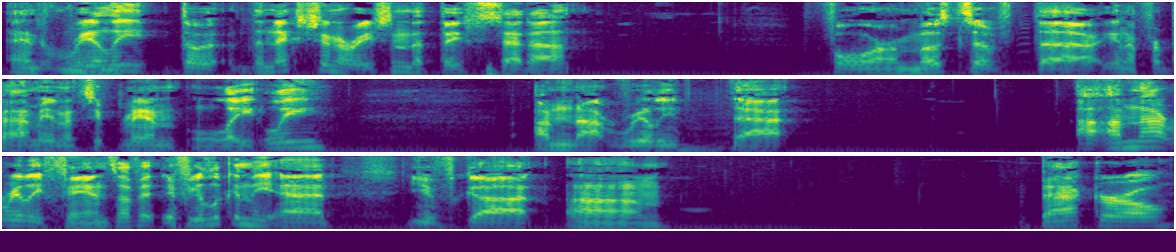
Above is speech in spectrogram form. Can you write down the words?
and really the the next generation that they've set up for most of the you know for Batman and Superman lately, I'm not really that. I- I'm not really fans of it. If you look in the ad, you've got um, Batgirl,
